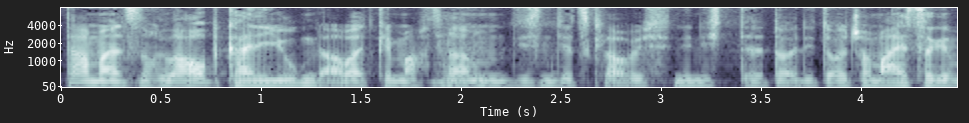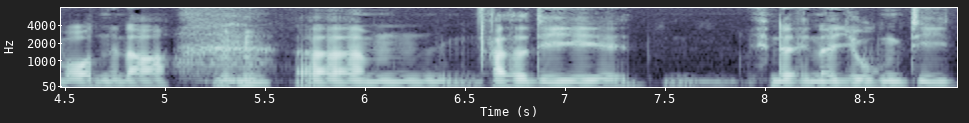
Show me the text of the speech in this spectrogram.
damals noch überhaupt keine Jugendarbeit gemacht haben. Mhm. Die sind jetzt, glaube ich, nicht äh, die deutscher Meister geworden in der mhm. ähm, also die in der, in der Jugend, die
